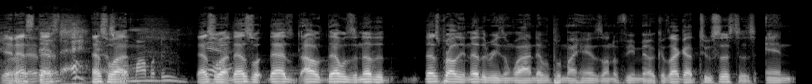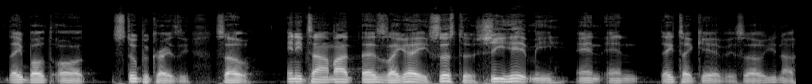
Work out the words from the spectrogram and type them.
Yeah, that's that's that's, That's why what mama do. That's Yeah. what that's what that's I, that was another that's probably another reason why I never put my hands on a female because I got two sisters and they both are stupid crazy. So anytime I it's like, hey sister, she hit me and and they take care of it. So you know.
